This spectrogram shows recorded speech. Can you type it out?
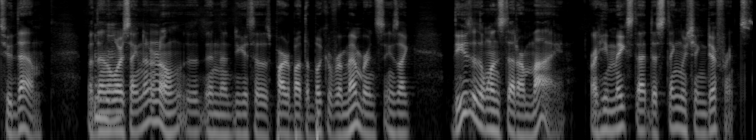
to them. But then the Lord's saying, no, no, no. And then you get to this part about the book of remembrance. He's like, these are the ones that are mine, right? He makes that distinguishing difference.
